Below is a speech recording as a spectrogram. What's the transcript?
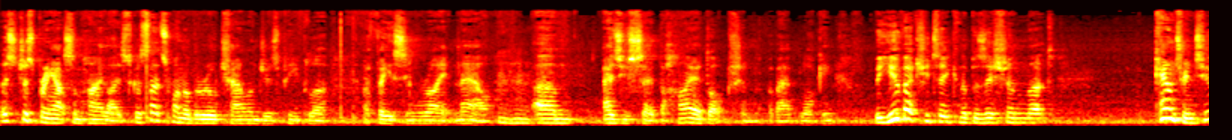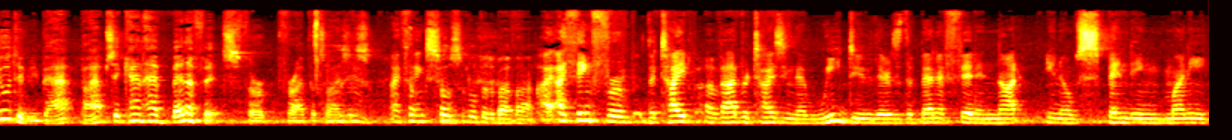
let's just bring out some highlights because that's one of the real challenges people are, are facing right now. Um, as you said, the high adoption of ad blocking. But you've actually taken the position that counterintuitively, perhaps, perhaps it can have benefits for, for advertisers. I Tell- think Tell us a little bit about that. I, I think for the type of advertising that we do, there's the benefit in not, you know, spending money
